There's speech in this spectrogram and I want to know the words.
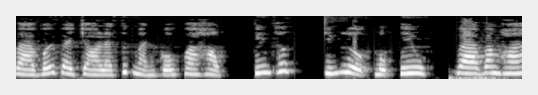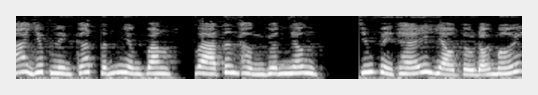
và với vai trò là sức mạnh của khoa học, kiến thức, chiến lược, mục tiêu và văn hóa giúp liên kết tính nhân văn và tinh thần doanh nhân. Chính vì thế, giàu từ đổi mới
